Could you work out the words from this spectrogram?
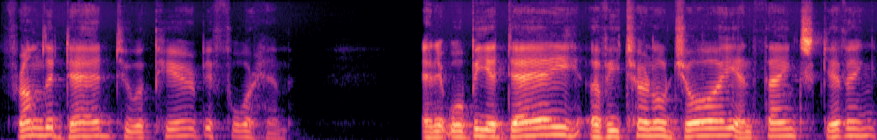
from the dead to appear before him. And it will be a day of eternal joy and thanksgiving,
